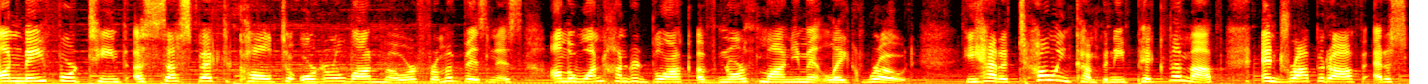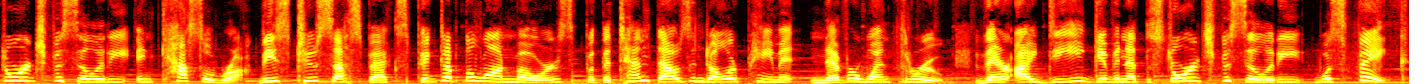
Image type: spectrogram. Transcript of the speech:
On May 14th, a suspect called to order a lawnmower from a business on the 100 block of North Monument Lake Road. He had a towing company pick them up and drop it off at a storage facility in Castle Rock. These two suspects picked up the lawnmowers, but the $10,000 payment never went through. Their ID given at the storage facility was fake.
